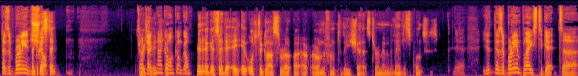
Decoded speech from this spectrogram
There's a brilliant shot. Sorry, Jake. No, go on, go on, go on. No, no, go say that it, Autoglass are, are, are, on the front of the shirts to remember they're the sponsors. Yeah, there's a brilliant place to get. Uh,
